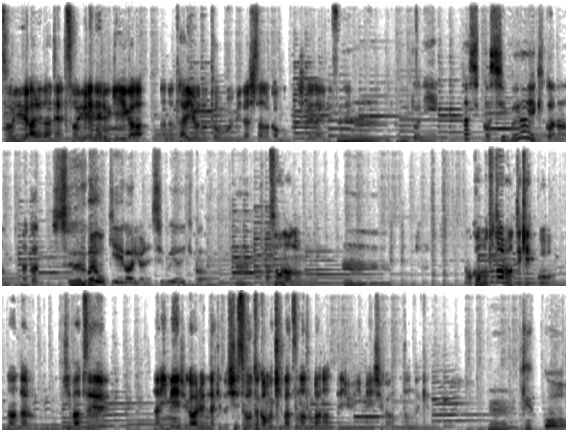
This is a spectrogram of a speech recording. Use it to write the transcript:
そういうあれだね。そういうエネルギーがあの太陽の塔を生み出したのかもしれないですね。うん。本当に。確か渋谷駅かな？なんかすごい大きい絵があるよね。渋谷駅か。うん。あそうなの？うんうんうん岡本太郎って結構なんだろう。奇抜なイメージがあるんだけど思想とかも奇抜なのかなっていうイメージがあったんだけど。うん。結構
